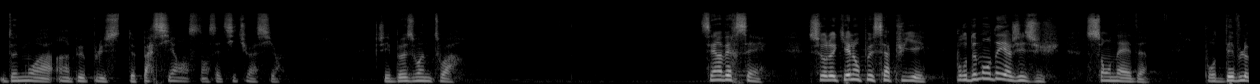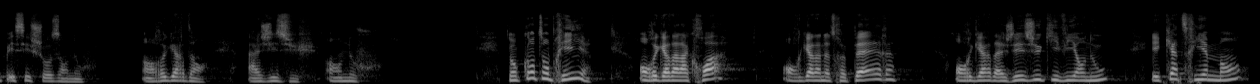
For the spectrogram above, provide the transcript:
donne-moi un peu plus de patience dans cette situation. J'ai besoin de toi. C'est un verset sur lequel on peut s'appuyer pour demander à Jésus son aide pour développer ces choses en nous, en regardant à Jésus en nous. Donc quand on prie, on regarde à la croix, on regarde à notre Père, on regarde à Jésus qui vit en nous, et quatrièmement,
